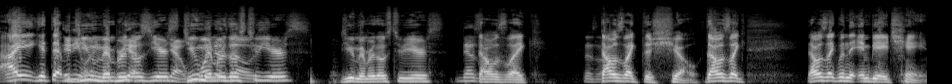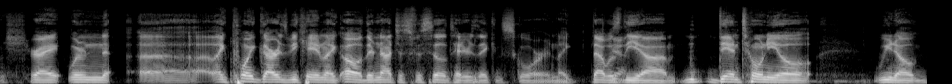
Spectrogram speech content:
I get that. But do you remember yes, those years? yeah, do you remember those, those. two years? Do you remember those two years? That's that was like That's that was like the show. That was like that was like when the NBA changed, right? When uh like point guards became like, oh, they're not just facilitators; they can score, and like that was Yeah. the um, D'Antonio. You know,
